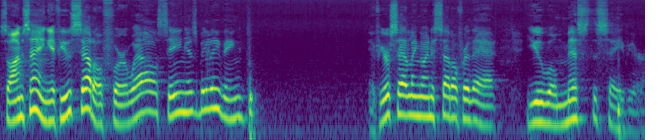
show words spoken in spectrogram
So I'm saying if you settle for, well, seeing is believing, if you're settling going to settle for that, you will miss the Savior.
